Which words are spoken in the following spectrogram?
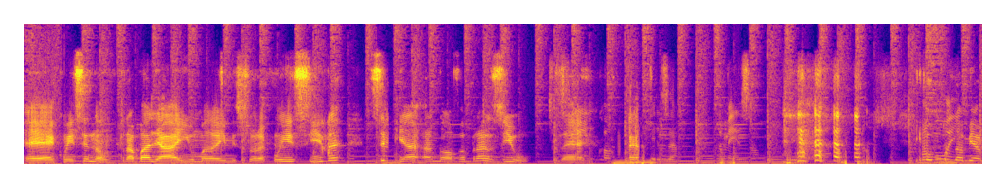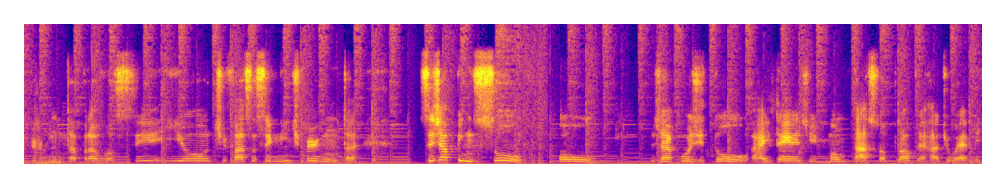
é, conhecer não, trabalhar em uma emissora conhecida seria a Nova Brasil, né? Sim, com certeza, mesmo. eu mudo a minha pergunta para você e eu te faço a seguinte pergunta: você já pensou ou já cogitou a ideia de montar sua própria rádio web?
